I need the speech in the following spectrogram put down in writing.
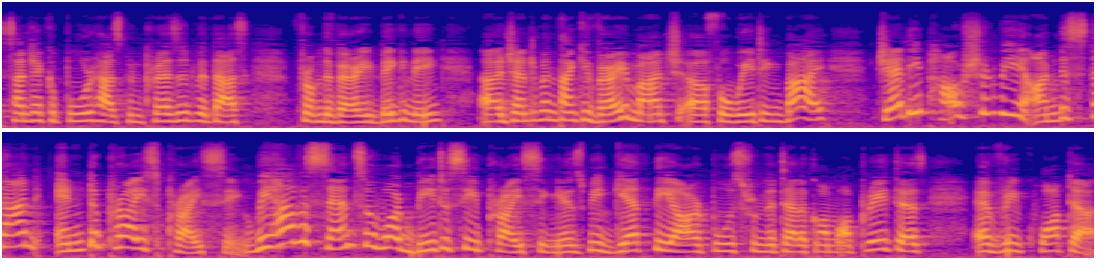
Sanjay Kapoor has been present with us from the very beginning. Uh, gentlemen, thank you very much uh, for waiting by. Jaideep, how should we understand enterprise pricing? We have a sense of what B2C pricing is. We get the ARPUs from the telecom operators every quarter.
